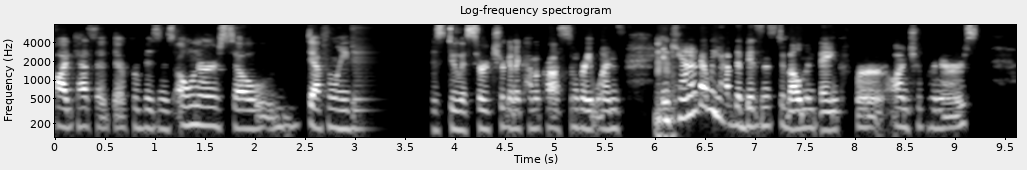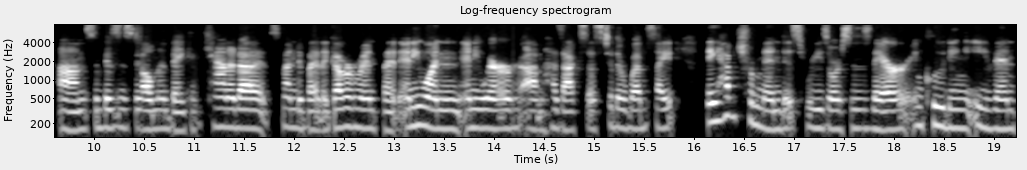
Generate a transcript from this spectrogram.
podcasts out there for business owners. So definitely just do a search. You're going to come across some great ones. Mm-hmm. in canada we have the business development bank for entrepreneurs. Um, so business development bank of canada it's funded by the government but anyone anywhere um, has access to their website. They have tremendous resources there including even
